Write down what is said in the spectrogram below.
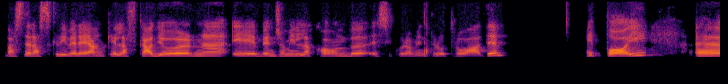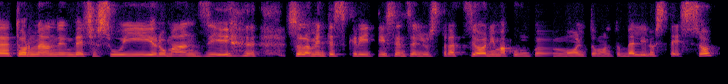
basterà scrivere anche Lafcadio Earn e Benjamin Lacombe e sicuramente lo trovate. E poi eh, tornando invece sui romanzi solamente scritti senza illustrazioni, ma comunque molto molto belli lo stesso,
